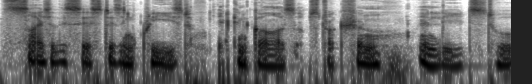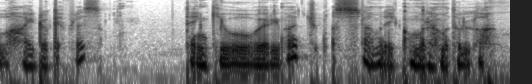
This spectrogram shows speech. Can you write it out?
size of the cyst is increased, it can cause obstruction and leads to hydrocephalus. Thank you very much. Assalamu alaikum warahmatullah.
